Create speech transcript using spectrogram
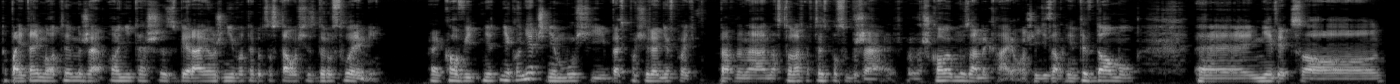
to pamiętajmy o tym, że oni też zbierają żniwo tego, co stało się z dorosłymi. COVID nie, niekoniecznie musi bezpośrednio wpływać prawda, na nastolatka w ten sposób, że szkołę mu zamykają, on siedzi zamknięty w domu, e, nie wie co,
